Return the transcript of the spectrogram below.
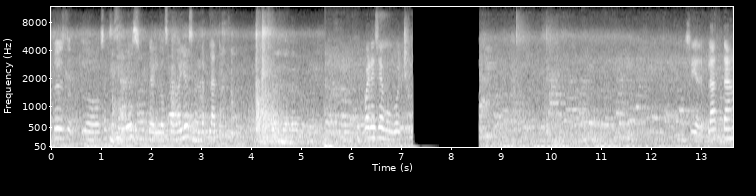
Entonces lo- los accesorios de los caballos son de plata. Parece agugocho. Estrella de plata.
